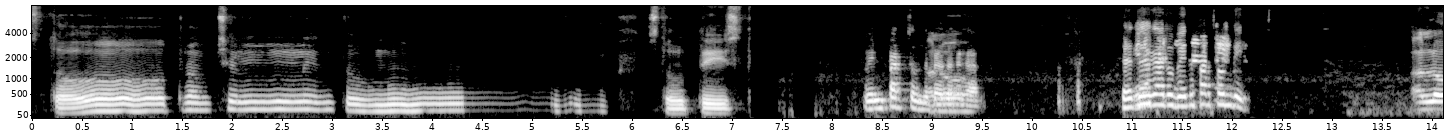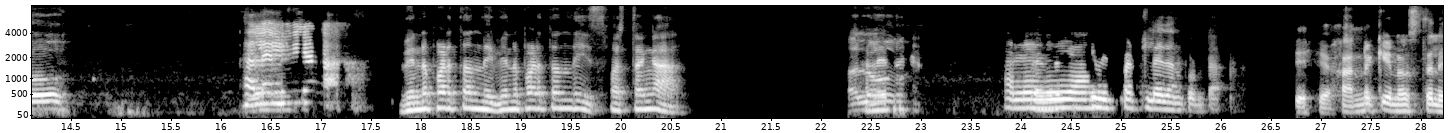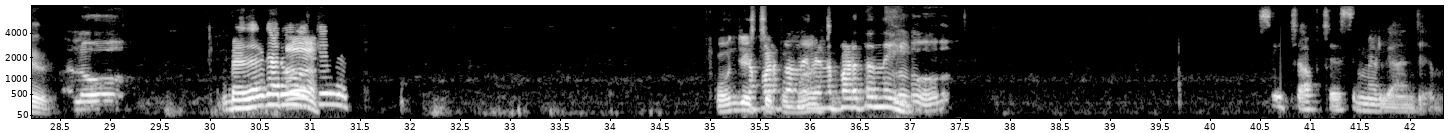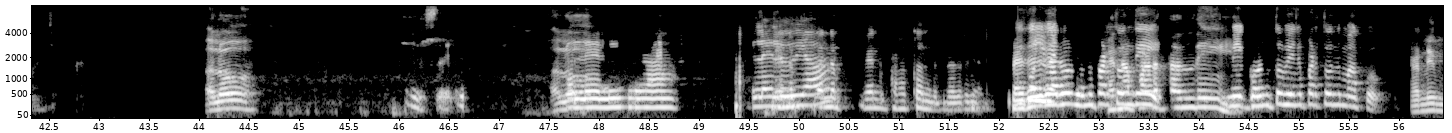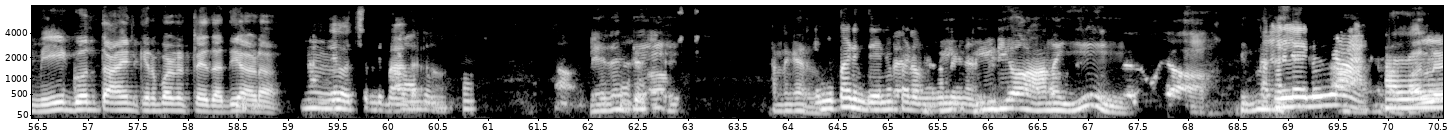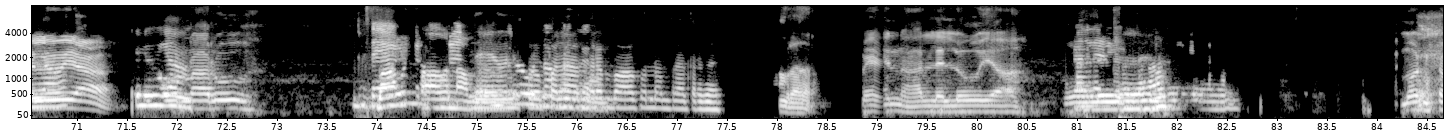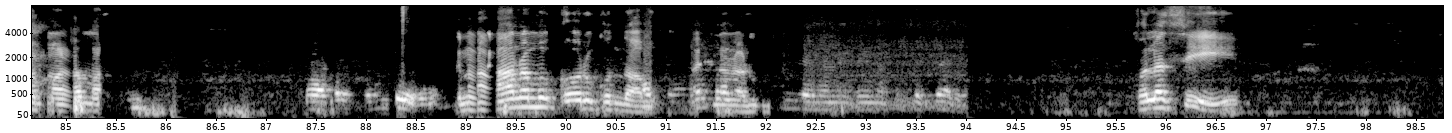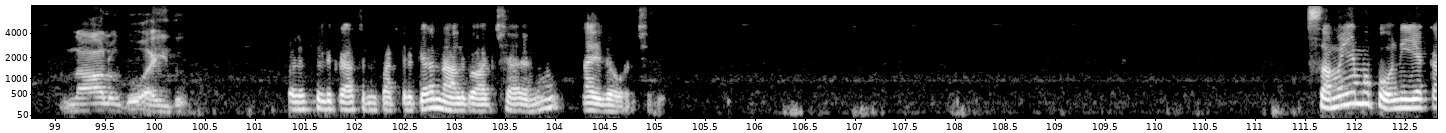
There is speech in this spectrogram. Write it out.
స్తోత్రం చెల్లింతుము. స్తుతి వినపడుతుంది హలో. బ్రదర్ గారు. బ్రదర్ గారు వినపడుతుంది హలో. వినపడుతుంది వినపడుతుంది స్పష్టంగా. హలో. వినపట్లేదు అనుకుంటా. అన్నకి వస్తలేదు హలో. బ్రదర్ గారు. ఓకే. ఫోన్ చేసి వినపడుతుంది స్విచ్ ఆఫ్ చేసి మళ్ళీ ఆన్ చేయమని చెప్పండి. Hello. Yes, sir. Hello. Hallelujah. Hallelujah. వినపడుతుంది బ్రదర్ గారు. బ్రదర్ గారు వినపడుతుంది. వినపడుతుంది. మీ గొంతు వినపడుతుంది మాకు. కానీ మీ గొంతు ఆయనకి వినపడట్లేదు అది ఆడ. అదే వచ్చింది బాధ. లేదంటే అన్నగారు వినపడింది వినపడింది. వీడియో ఆన్ అయ్యి హల్లెలూయా. సిగ్నల్ హల్లెలూయా. హల్లెలూయా. ఉన్నారు బాగున్నాం. బాగున్నాం బ్రదర్ గారు. ఆమేన్. హల్లెలూయా. హల్లెలూయా. మొట్టమొదట జ్ఞానము కోరుకుందాము అని అడుగు కొలసి నాలుగు ఐదు. రాసిన పత్రిక నాలుగో అధ్యాయము ఐదో వచ్చింది సమయము పోనీయక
